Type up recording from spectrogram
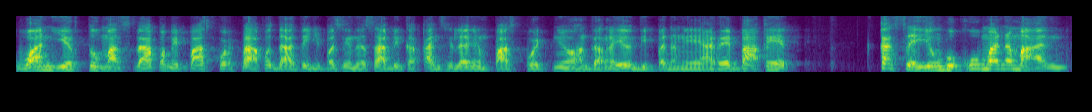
one year, two months na ako, may passport pa ako. Dati niyo pa sinasabing kakansilan yung passport niyo. Hanggang ngayon, di pa nangyayari. Bakit? Kasi yung hukuman naman,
